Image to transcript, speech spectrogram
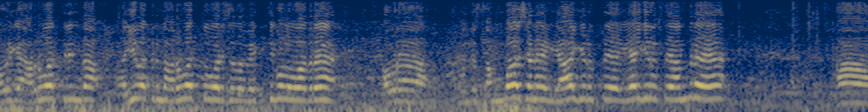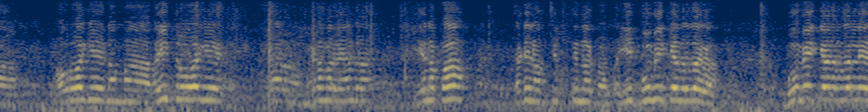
ಅವರಿಗೆ ಅರವತ್ತರಿಂದ, ಐವತ್ತರಿಂದ ಅರವತ್ತು ವರ್ಷದ ವ್ಯಕ್ತಿಗಳು ಹೋದ್ರೆ ಅವರ ಒಂದು ಸಂಭಾಷಣೆ ಹೇಗಿರುತ್ತೆ ಹೇಗಿರುತ್ತೆ ಅಂದರೆ ಅವ್ರು ಹೋಗಿ ನಮ್ಮ ರೈತರು ಹೋಗಿ, ಸರ್, ಮೇಡಮ್ ಅವ್ರೆ, ಅಂದ್ರ ಏನಪ್ಪ? ತಡಿ ನಾವು ಚಿಪ್ಸ್ ತಿನ್ನಕ ಅಂತ. ಈ ಭೂಮಿ ಕೇಂದ್ರದಾಗ, ಭೂಮಿ ಕೇಂದ್ರದಲ್ಲಿ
